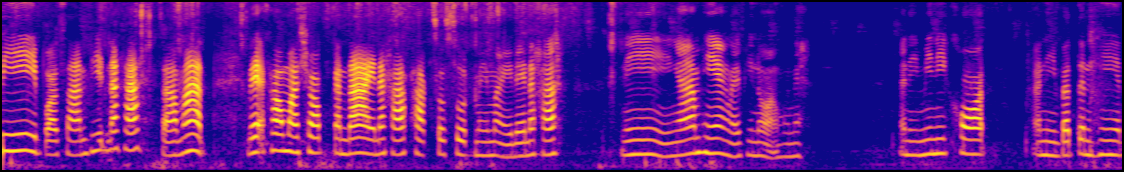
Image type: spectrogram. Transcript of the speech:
มีปลอดสารพิษนะคะ สามารถแวะเข้ามาช็อปกันได้นะคะ ผักสดๆใหม่ ๆเลยนะคะ นี่งามแห้งเลยพี่น้องพวกนี้อันนี้มินิคอร์สอันนี้บัตเติลเฮด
